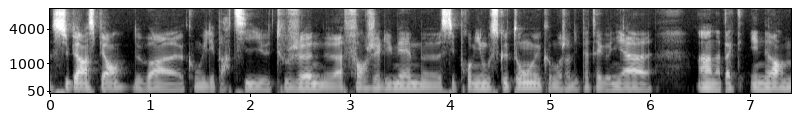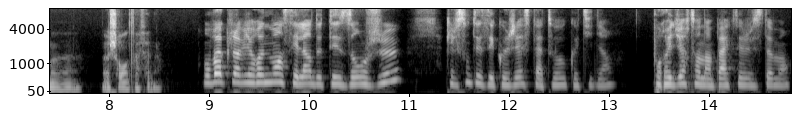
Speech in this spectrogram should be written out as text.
super inspirant de voir euh, comment il est parti tout jeune à forger lui-même ses premiers mousquetons et comment aujourd'hui Patagonia a un impact énorme. Je suis vraiment très fan. On voit que l'environnement, c'est l'un de tes enjeux. Quels sont tes éco-gestes à toi au quotidien pour réduire ton impact, justement?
